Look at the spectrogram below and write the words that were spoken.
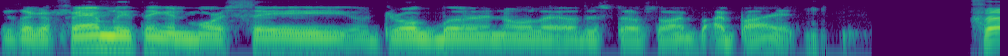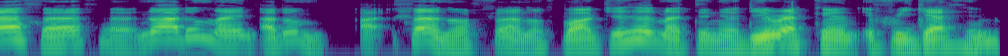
It's like a family thing in Marseille, of Drogba, and all that other stuff. So I, I buy it. Fair, fair, fair. No, I don't mind. I don't. Uh, fair enough, fair enough. But just here's my thing. Here. Do you reckon if we get him,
